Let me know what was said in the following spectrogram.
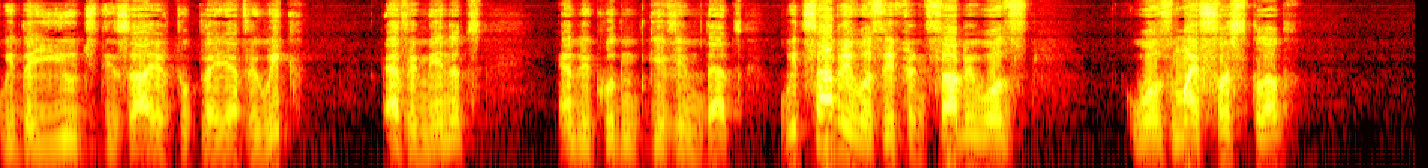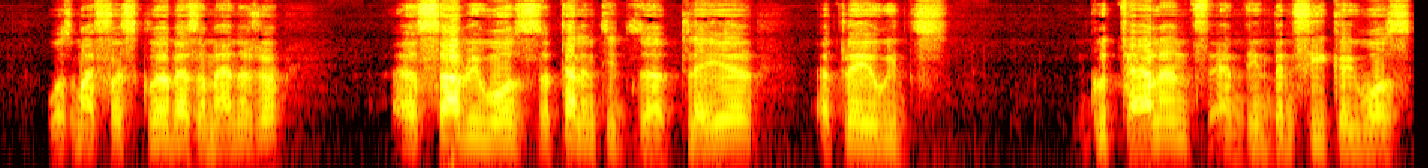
with a huge desire to play every week, every minute, and we couldn't give him that. With Sabri was different. Sabri was was my first club, was my first club as a manager. Uh, Sabri was a talented uh, player, a player with good talent, and in Benfica he was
